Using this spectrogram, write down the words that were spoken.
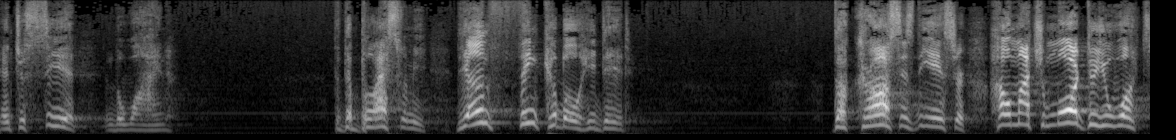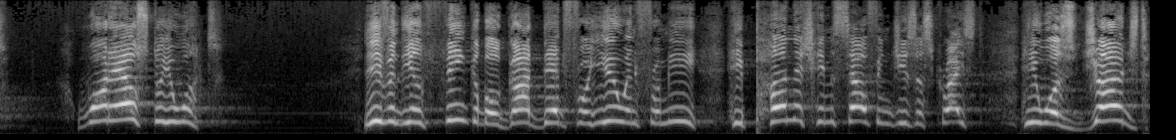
and to see it in the wine. The, the blasphemy, the unthinkable he did. The cross is the answer. How much more do you want? What else do you want? Even the unthinkable God did for you and for me. He punished himself in Jesus Christ. He was judged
